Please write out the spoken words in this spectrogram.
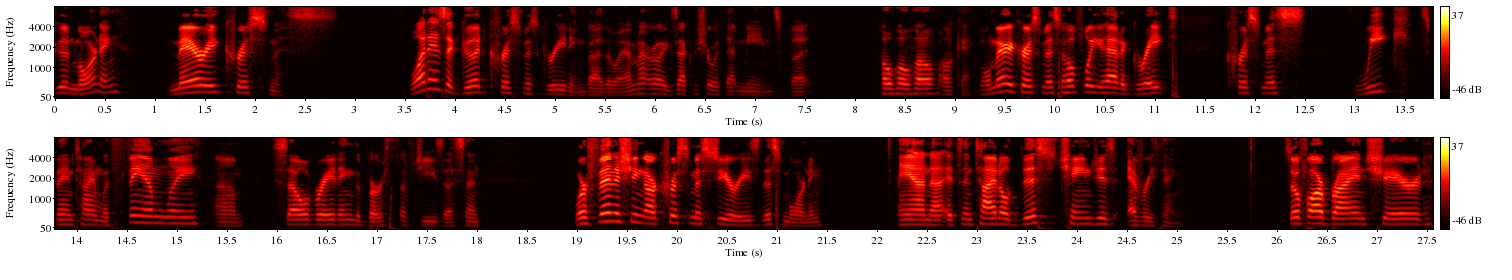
Good morning. Merry Christmas. What is a good Christmas greeting, by the way? I'm not really exactly sure what that means, but ho, ho, ho. Okay. Well, Merry Christmas. Hopefully, you had a great Christmas week, spending time with family, um, celebrating the birth of Jesus. And we're finishing our Christmas series this morning, and uh, it's entitled This Changes Everything. So far, Brian shared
